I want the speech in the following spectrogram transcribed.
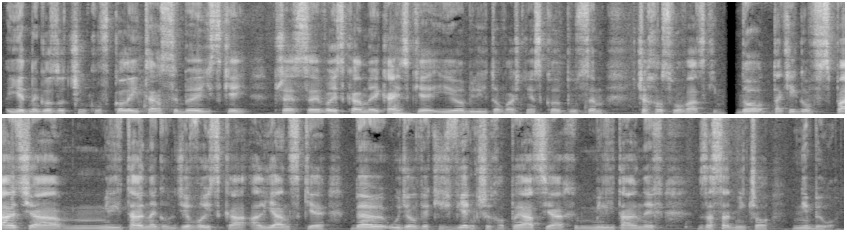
jednego z odcinków kolei transsyberyjskiej przez wojska amerykańskie i robili to właśnie z korpusem czechosłowackim. Do takiego wsparcia militarnego, gdzie wojska alianckie brały udział w jakichś większych operacjach militarnych, zasadniczo nie było.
